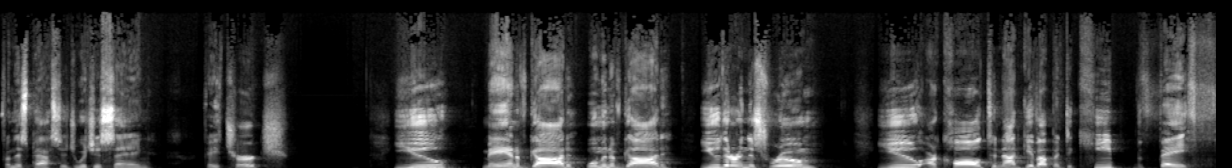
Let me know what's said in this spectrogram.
from this passage, which is saying, Faith Church, you, man of God, woman of God, you that are in this room, you are called to not give up, but to keep the faith.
